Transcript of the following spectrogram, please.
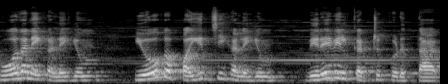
போதனைகளையும் யோக பயிற்சிகளையும் விரைவில் கற்றுக் கொடுத்தார்.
